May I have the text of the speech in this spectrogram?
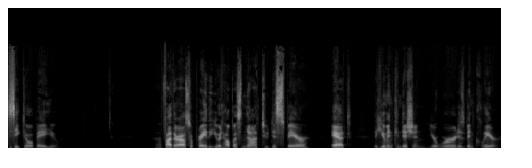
seek to obey you. Uh, Father, I also pray that you would help us not to despair at the human condition. Your word has been clear.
